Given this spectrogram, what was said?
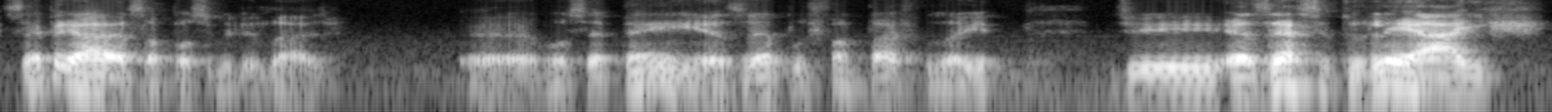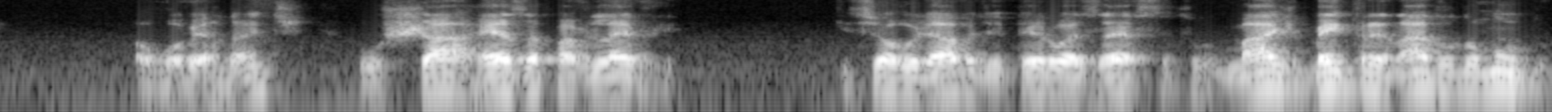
Sempre há essa possibilidade. É, você tem exemplos fantásticos aí de exércitos leais ao governante, o Shah Reza Pavlev, que se orgulhava de ter o exército mais bem treinado do mundo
